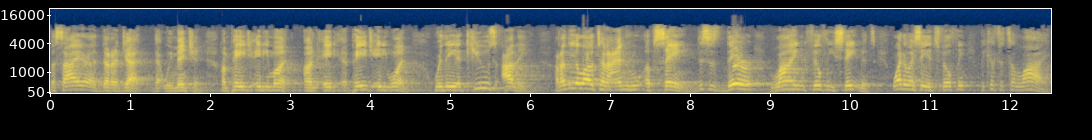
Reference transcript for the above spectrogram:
Basair al-Darajat that we mentioned on page 81, on 80, uh, page 81, where they accuse Ali radiallahu ta'ala anhu of saying, this is their lying, filthy statements. Why do I say it's filthy? Because it's a lie.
